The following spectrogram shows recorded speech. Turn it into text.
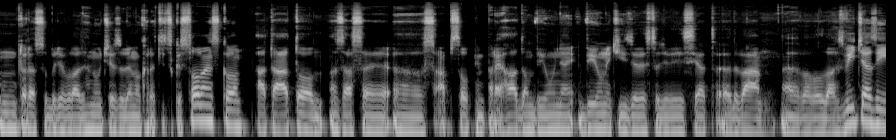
ktorá sa bude volať Hnutie za demokratické Slovensko a táto zase e, s absolútnym prehľadom v júni, v júni 1992 e, vo voľbách zvíťazí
